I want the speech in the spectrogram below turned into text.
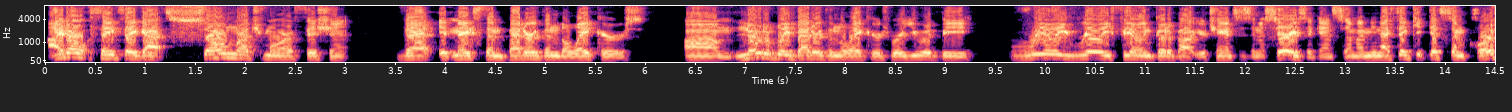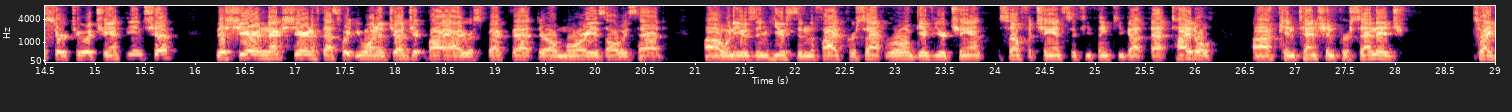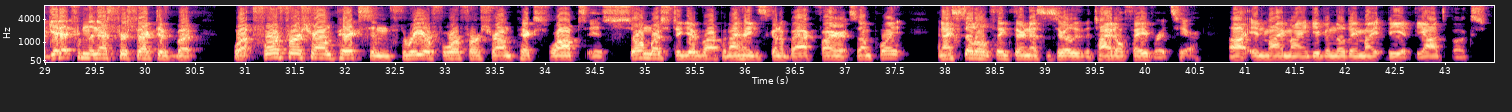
I don't think they got so much more efficient that it makes them better than the Lakers. Um, notably better than the Lakers, where you would be really, really feeling good about your chances in a series against them. I mean, I think it gets them closer to a championship this year and next year. And if that's what you want to judge it by, I respect that. Daryl Morey has always had, uh, when he was in Houston, the 5% rule. Give yourself a chance if you think you got that title uh, contention percentage. So I get it from the Nets perspective, but what, four first round picks and three or four first round pick swaps is so much to give up. And I think it's going to backfire at some point. And I still don't think they're necessarily the title favorites here, uh, in my mind, even though they might be at the odds books.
